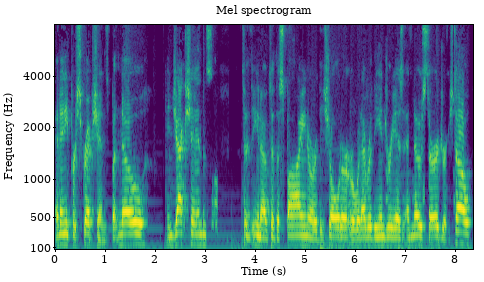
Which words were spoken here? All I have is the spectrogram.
and any prescriptions, but no injections, to you know to the spine or the shoulder or whatever the injury is, and no surgery. So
